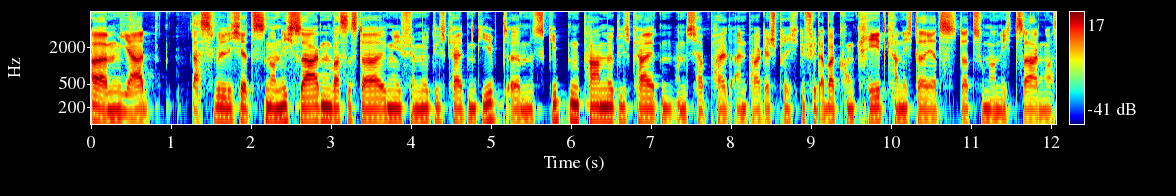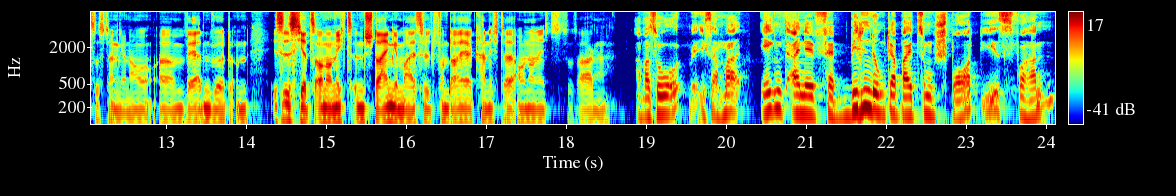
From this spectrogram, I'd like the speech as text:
Ähm, ja, das will ich jetzt noch nicht sagen, was es da irgendwie für Möglichkeiten gibt. Ähm, es gibt ein paar Möglichkeiten und ich habe halt ein paar Gespräche geführt, aber konkret kann ich da jetzt dazu noch nichts sagen, was es dann genau ähm, werden wird. Und es ist jetzt auch noch nichts in Stein gemeißelt, von daher kann ich da auch noch nichts zu sagen. Aber so, ich sag mal, irgendeine Verbindung dabei zum Sport, die ist vorhanden?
